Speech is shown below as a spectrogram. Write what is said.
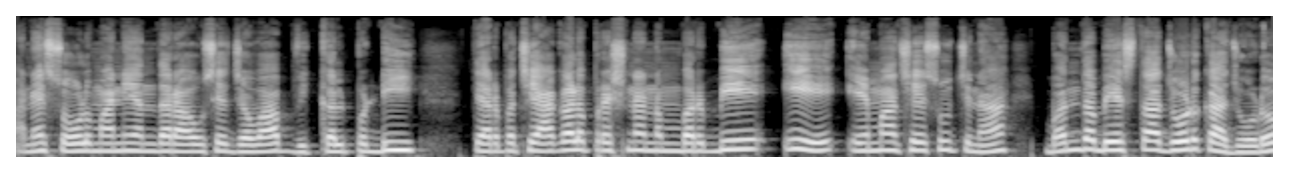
અને સોળમાની અંદર આવશે જવાબ વિકલ્પ ડી ત્યાર પછી આગળ પ્રશ્ન નંબર બે એ, એમાં છે સૂચના, બંધ બેસતા જોડકા જોડો.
